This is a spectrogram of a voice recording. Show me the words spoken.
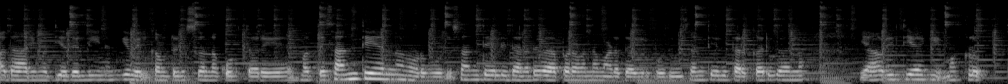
ಆ ದಾರಿ ಮಧ್ಯದಲ್ಲಿ ನಮಗೆ ವೆಲ್ಕಮ್ ಡ್ರಿಂಕ್ಸನ್ನು ಕೊಡ್ತಾರೆ. ಮತ್ತು ಸಂತೆಯನ್ನು ನೋಡ್ಬೋದು. ಸಂತೆಯಲ್ಲಿ ದನದ ವ್ಯಾಪಾರವನ್ನು ಮಾಡೋದಾಗಿರ್ಬೋದು. ಸಂತೆಯಲ್ಲಿ ತರಕಾರಿಗಳನ್ನು ಯಾವ ರೀತಿಯಾಗಿ ಮಕ್ಕಳು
